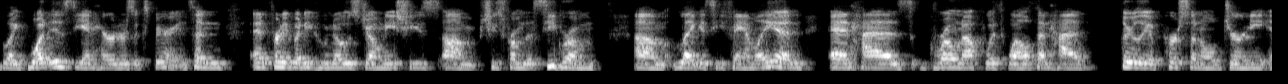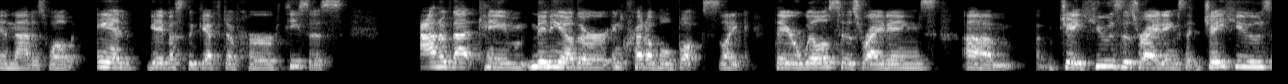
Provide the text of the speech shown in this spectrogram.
like what is the inheritors experience. And and for anybody who knows Joanie she's um she's from the Seagram um, legacy family and and has grown up with wealth and had clearly a personal journey in that as well and gave us the gift of her thesis out of that came many other incredible books like Thayer Willis's writings, um, Jay Hughes's writings. Jay Hughes,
